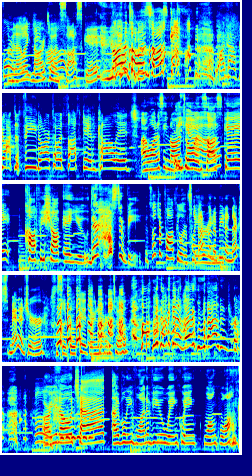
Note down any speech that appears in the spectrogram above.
For I mean, I like aging Naruto and up- Sasuke. Naruto and Sasuke. I have got to see Naruto and Sasuke in college. I want to see Naruto and Yeah. Sasuke coffee shop AU. There has to be. It's such a popular It's like I'm gonna be the next manager. It's like okay, there, Naruto. I'm gonna be the next manager. Or you know, chat. I believe one of you. Wink, wink. Wonk, wonk.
